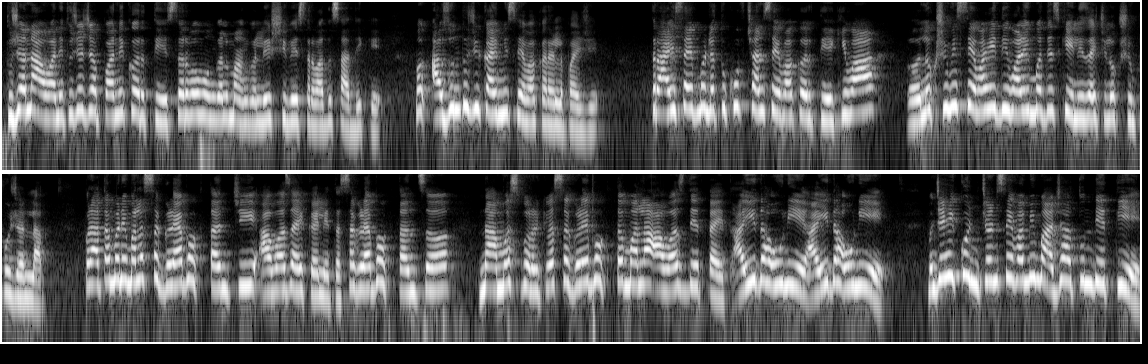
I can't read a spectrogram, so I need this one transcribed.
तुझ्या नावाने तुझ्या जपाने करते सर्व मंगल मांगल्य शिवे सर्वात साधिके. मग अजून तुझी काय मी सेवा करायला पाहिजे? तर आईसाहेब म्हटलं तू खूप छान सेवा करते किंवा लक्ष्मी सेवा ही दिवाळीमध्येच केली जायची लक्ष्मीपूजनला पण आता म्हणे मला सगळ्या भक्तांची आवाज ऐकायला येतात. सगळ्या भक्तांचं नामस्मरण किंवा सगळे भक्त मला आवाज देत आहेत आई धावून ये आई धावून ये. म्हणजे ही कुंचन सेवा मी माझ्या हातून देते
